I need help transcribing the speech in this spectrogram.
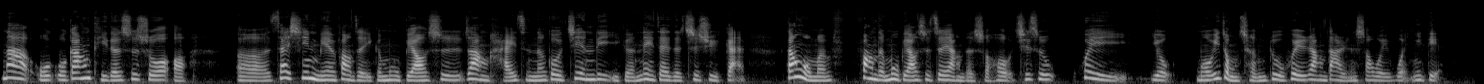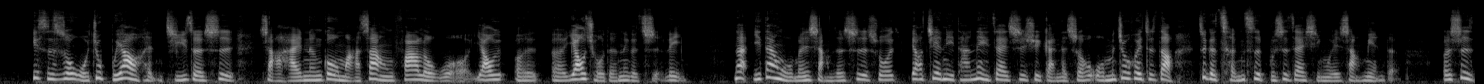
那我我刚刚提的是说哦。呃在心里面放着一个目标，是让孩子能够建立一个内在的秩序感。当我们放的目标是这样的时候，其实会有某一种程度会让大人稍微稳一点。意思是说，我就不要很急着是小孩能够马上发了我要呃呃要求的那个指令。那一旦我们想着是说要建立他内在秩序感的时候，我们就会知道这个层次不是在行为上面的，而是。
